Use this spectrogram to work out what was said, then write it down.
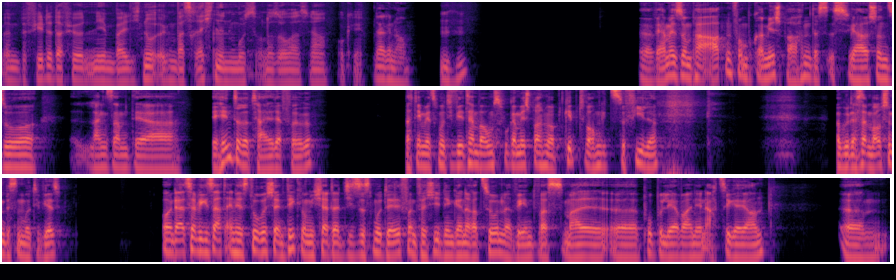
äh, Befehle dafür nehmen, weil ich nur irgendwas rechnen muss oder sowas. Ja, okay. Ja, genau. Mhm. Äh, wir haben ja so ein paar Arten von Programmiersprachen. Das ist ja schon so langsam der, der hintere Teil der Folge. Nachdem wir jetzt motiviert haben, warum es Programmiersprachen überhaupt gibt, warum gibt es so viele? Aber gut, das haben wir auch schon ein bisschen motiviert. Und da ist ja, wie gesagt, eine historische Entwicklung. Ich hatte dieses Modell von verschiedenen Generationen erwähnt, was mal äh, populär war in den 80er Jahren. Ähm,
